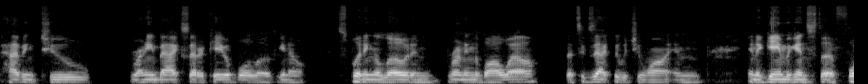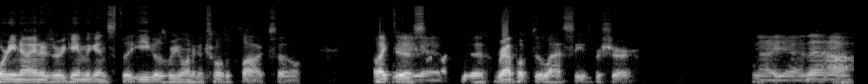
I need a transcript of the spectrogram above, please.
having two running backs that are capable of you know splitting a load and running the ball well, that's exactly what you want in in a game against the 49ers or a game against the Eagles where you want to control the clock. So I like to, Yeah. to wrap up the last seed for sure. No, yeah. And then uh,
